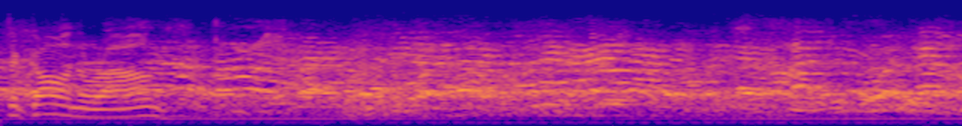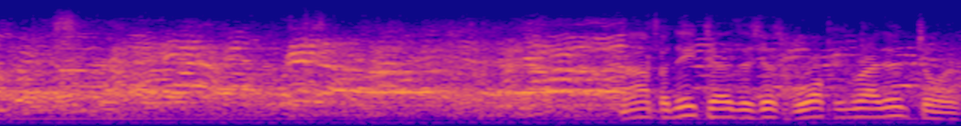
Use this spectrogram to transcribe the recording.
minute to go in the round. Now Benitez is just walking right into him.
